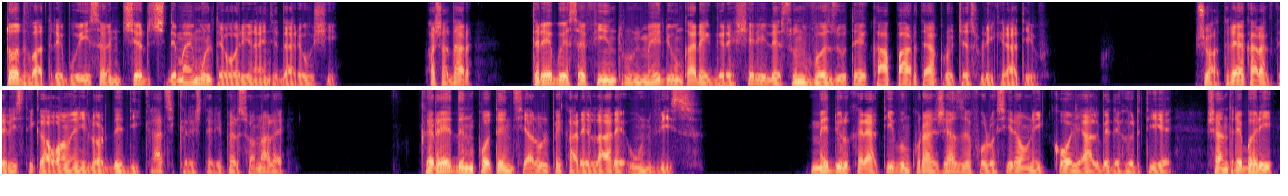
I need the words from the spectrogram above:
tot va trebui să încerci de mai multe ori înainte de a reuși. Așadar, trebuie să fii într-un mediu în care greșelile sunt văzute ca parte a procesului creativ. Și o a treia caracteristică a oamenilor dedicați creșterii personale, cred în potențialul pe care îl are un vis. Mediul creativ încurajează folosirea unei coli albe de hârtie și a întrebării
